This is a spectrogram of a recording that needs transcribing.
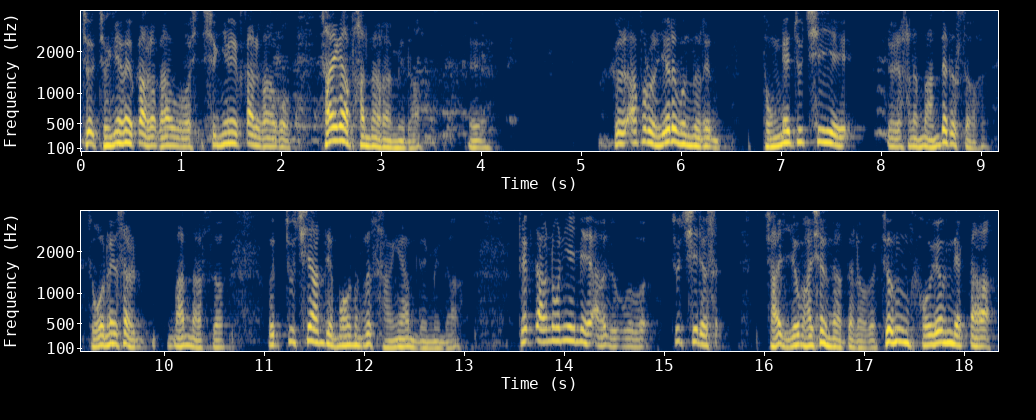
저 정형외과를 가고 신경외과를 가고 자기가 판단합니다. 예. 그걸 앞으로 여러분들은 동네 주치를 하나 만들어서 좋은 회사를 만나서 그 주치한테 모든 걸 상의하면 됩니다. 백 장로님이 아주 그 주치를 잘 이용하시는 것 같더라고요. 정호영내과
